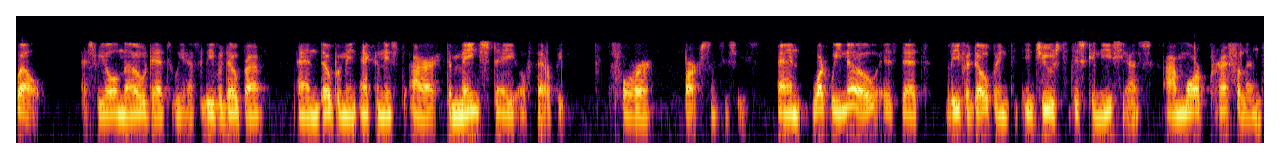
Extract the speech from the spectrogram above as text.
Well, as we all know that we have levodopa and dopamine agonists are the mainstay of therapy for Parkinson's disease. And what we know is that levodopa-induced dyskinesias are more prevalent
